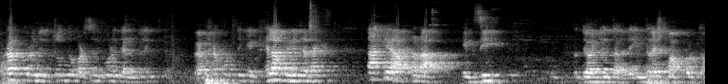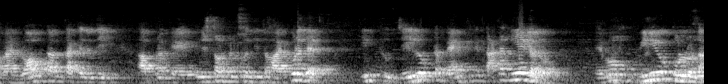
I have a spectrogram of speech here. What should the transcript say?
হঠাৎ করে যদি চোদ্দ পার্সেন্ট করে দেন ব্যবসা করতে গিয়ে খেলাপি হয়ে তাকে আপনারা এক্সিট দেওয়ার জন্য তাকে ইন্টারেস্ট মাফ করতে হয় লং টার্ম তাকে যদি আপনাকে ইনস্টলমেন্ট দিতে হয়, করে দেন। কিন্তু যেই লোকটা ব্যাংক থেকে টাকা নিয়ে গেল এবং বিনিয়োগ করল না,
